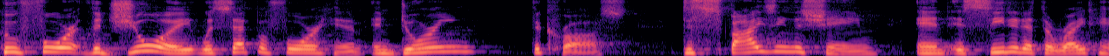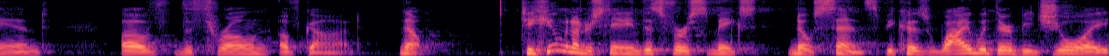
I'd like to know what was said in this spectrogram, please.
who for the joy was set before him, enduring the cross, despising the shame, and is seated at the right hand of the throne of God. Now, to human understanding, this verse makes no sense because why would there be joy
